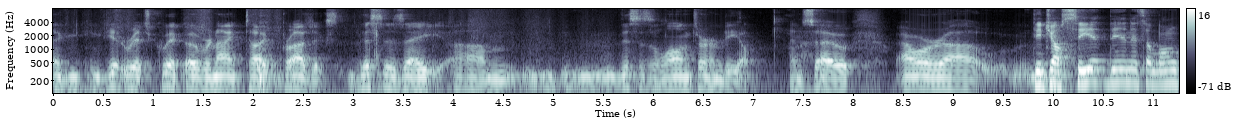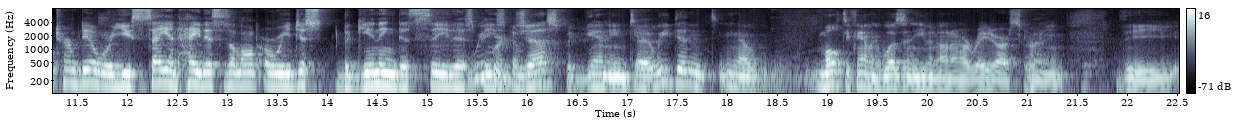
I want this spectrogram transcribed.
uh, get rich quick overnight type projects. This is a um, this is a long term deal, and so our. Uh, Did y'all see it then as a long term deal? Were you saying, "Hey, this is a long," or were you just beginning to see this? We were just beginning to. We didn't, you know, multifamily wasn't even on our radar screen. Right the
